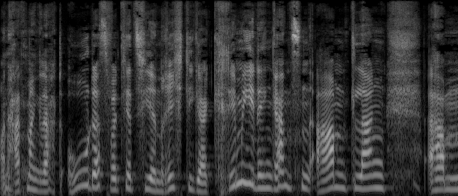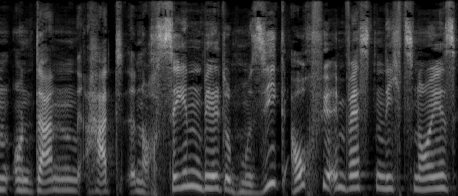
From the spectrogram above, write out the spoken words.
und hat man gedacht, oh, das wird jetzt hier ein richtiger Krimi den ganzen Abend lang. Ähm, und dann hat noch Szenenbild und Musik auch für im Westen nichts Neues.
